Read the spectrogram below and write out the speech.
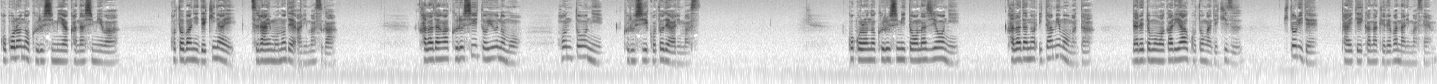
心の苦しみや悲しみは言葉にできない辛いものでありますが体が苦しいというのも本当に苦しいことであります。心の苦しみと同じように体の痛みもまた誰とも分かり合うことができず一人で耐えていかなければなりません。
